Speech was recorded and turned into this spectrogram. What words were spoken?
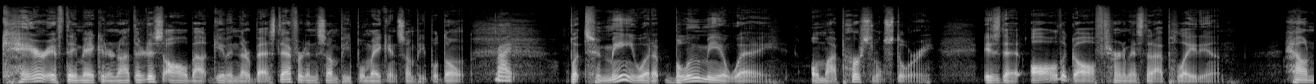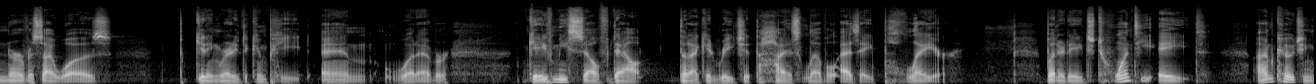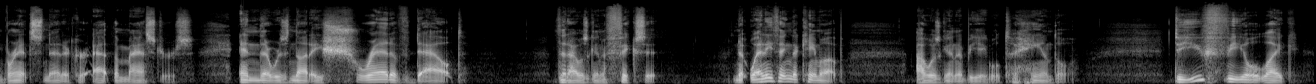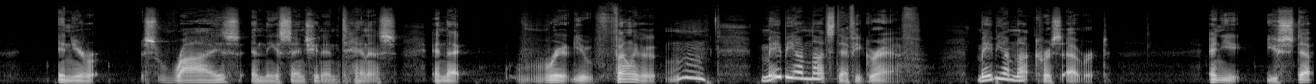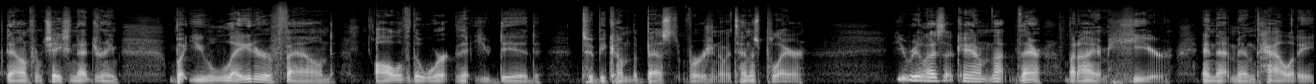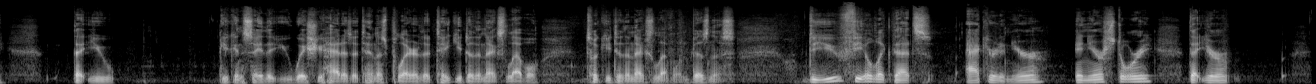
care if they make it or not. They're just all about giving their best effort. And some people make it and some people don't. Right. But to me, what blew me away on my personal story is that all the golf tournaments that I played in, how nervous I was getting ready to compete and whatever, gave me self doubt that I could reach at the highest level as a player. But at age 28, I'm coaching Brandt Snedeker at the Masters, and there was not a shred of doubt that I was going to fix it. No, anything that came up, I was going to be able to handle. Do you feel like in your rise and the ascension in tennis, and that re- you finally go, mm, maybe I'm not Steffi Graf, maybe I'm not Chris Evert, and you you step down from chasing that dream, but you later found all of the work that you did to become the best version of a tennis player. You realize okay i'm not there but i am here. And that mentality that you you can say that you wish you had as a tennis player to take you to the next level took you to the next level in business do you feel like that's accurate in your in your story that you're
